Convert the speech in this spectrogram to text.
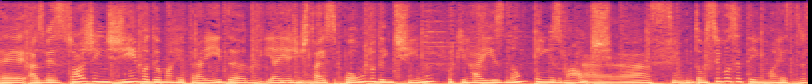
É, às vezes só a gengiva deu uma retraída, né? e aí a gente está expondo dentina, porque raiz não tem esmalte. Ah, sim. Então, se você tem uma retra-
